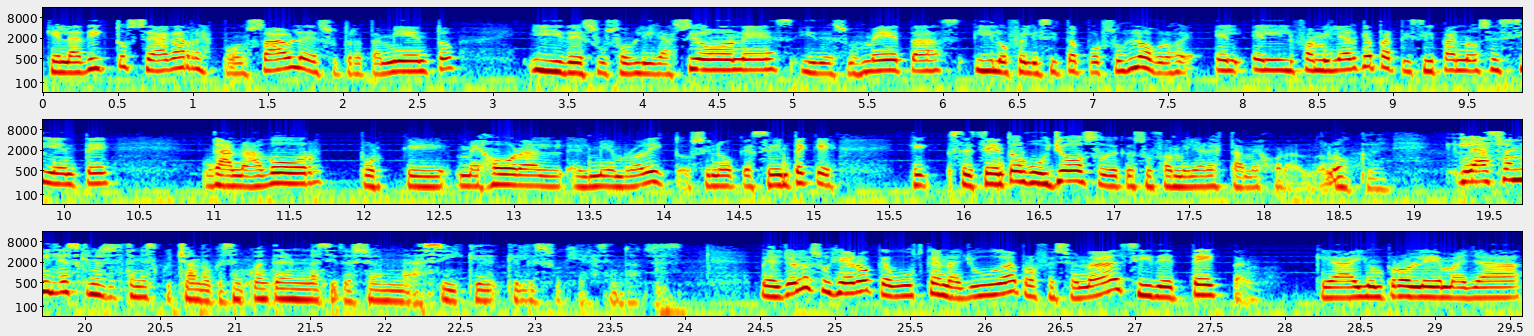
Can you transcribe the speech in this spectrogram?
que el adicto se haga responsable de su tratamiento y de sus obligaciones y de sus metas y lo felicita por sus logros. El, el familiar que participa no se siente ganador porque mejora el, el miembro adicto, sino que siente que, que se siente orgulloso de que su familiar está mejorando, ¿no? Las familias que nos estén escuchando, que se encuentran en una situación así, ¿qué, qué les sugieres entonces? Mira, yo les sugiero que busquen ayuda profesional si detectan que hay un problema ya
